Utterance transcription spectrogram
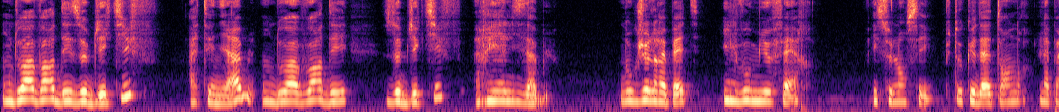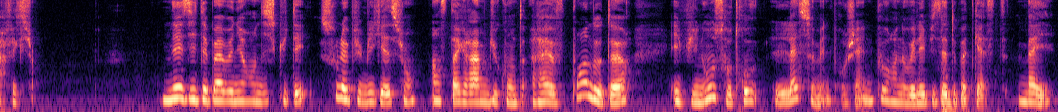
On doit avoir des objectifs atteignables, on doit avoir des objectifs réalisables. Donc je le répète, il vaut mieux faire et se lancer plutôt que d'attendre la perfection. N'hésitez pas à venir en discuter sous la publication Instagram du compte rêve.d'auteur et puis nous on se retrouve la semaine prochaine pour un nouvel épisode de podcast. Bye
